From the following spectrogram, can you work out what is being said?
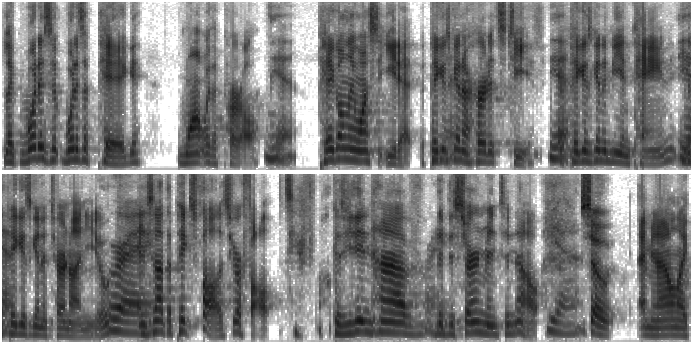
Like what is it? What does a pig want with a pearl? Yeah. Pig only wants to eat it. The pig is going to hurt its teeth. Yeah. The pig is going to be in pain. Yeah. The pig is going to turn on you. Right. And it's not the pig's fault. It's your fault It's your fault. because you didn't have the discernment to know. Yeah. So, I mean, I don't like,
